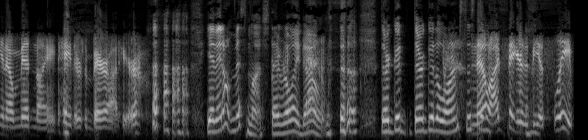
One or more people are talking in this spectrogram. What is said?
you know midnight, hey, there's a bear out here. yeah, they don't miss much. They really don't. they're good. They're good alarm systems. No, I'd figure to be asleep.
